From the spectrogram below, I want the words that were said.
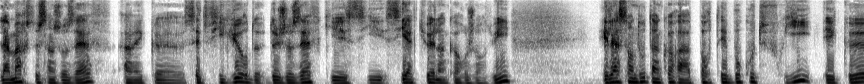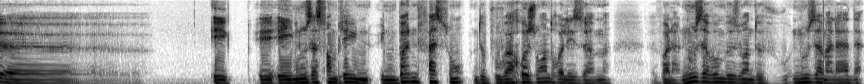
la marche de Saint Joseph, avec euh, cette figure de, Joseph qui est si, si actuelle encore aujourd'hui, elle a sans doute encore à apporter beaucoup de fruits et que euh, et, il nous a semblé une, bonne façon de pouvoir rejoindre les hommes. Voilà, nous avons besoin de vous, nous sommes malades,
